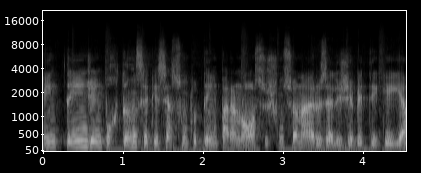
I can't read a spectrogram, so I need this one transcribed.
entende a importância que esse assunto tem para nossos funcionários LGBTQIA.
